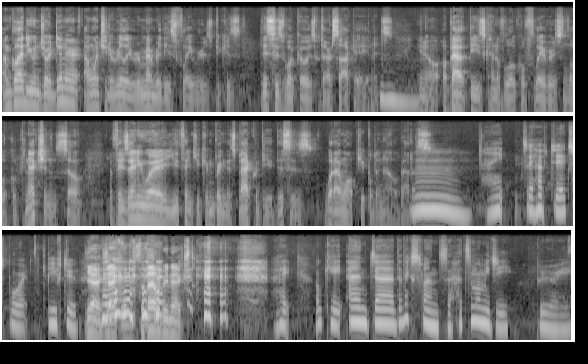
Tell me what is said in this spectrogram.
I'm glad you enjoyed dinner. I want you to really remember these flavors because." This is what goes with our sake, and it's you know about these kind of local flavors and local connections. So if there's any way you think you can bring this back with you, this is what I want people to know about us. Right. So you have to export beef too. Yeah, exactly. so that'll be next. Right. Okay. And uh, the next one's Hatsumomiji Brewery.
